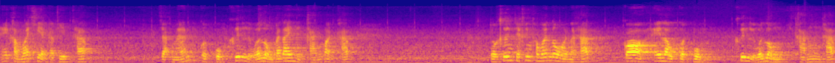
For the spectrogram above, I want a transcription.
ให้คำว่าเคลียร์กระพริบครับจากนั้นกดปุ่มขึ้นหรือว่าลงก็ได้หนึ่งครั้งก่อนครับ ตัวเครื่องจะขึ้นคำว่า no นะครับ ก็ให้เรากดปุ่มขึ้นหรือว่าลงอีกครั้งหนึ่งครับ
